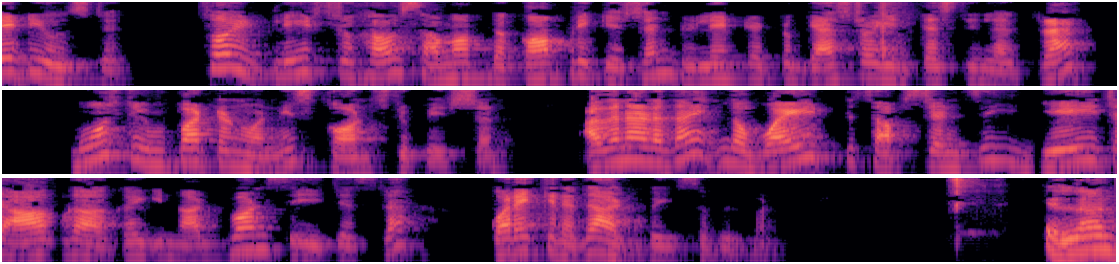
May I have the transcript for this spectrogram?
reduced so it leads to have some of the complication related to gastro intestinal tract most important one is constipation அதனாலதான் இந்த ஒயிட் சப்ஸ்டன்ஸ் ஏஜ் ஆக ஆக இன் அட்வான்ஸ் ஏஜஸ்ல குறைக்கிறது அட்வைசபிள் ஒன் எல்லாம்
